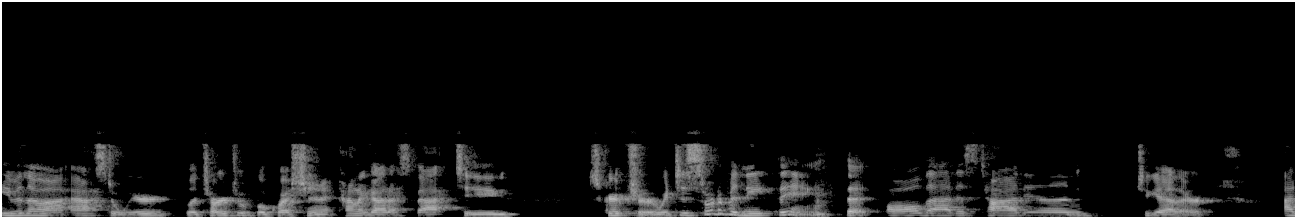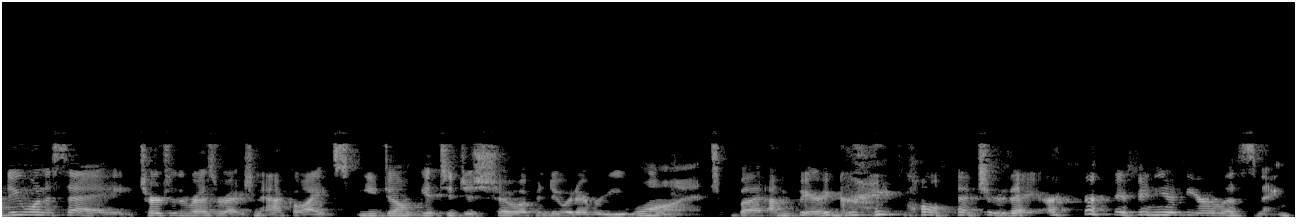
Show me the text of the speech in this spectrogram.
even though I asked a weird liturgical question, it kind of got us back to scripture, which is sort of a neat thing that all that is tied in together. I do want to say, Church of the Resurrection acolytes, you don't get to just show up and do whatever you want, but I'm very grateful that you're there. if any of you are listening,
